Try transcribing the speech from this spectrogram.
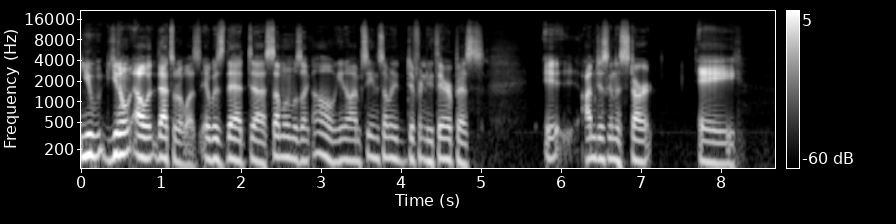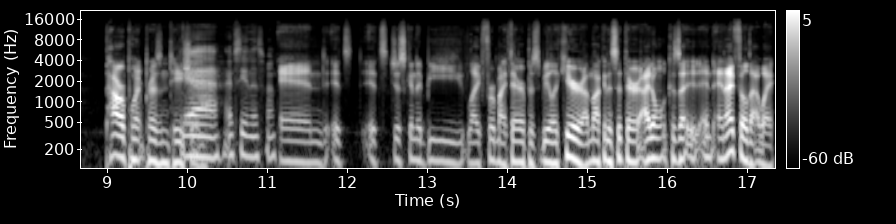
you you don't. Oh, that's what it was. It was that uh, someone was like, oh, you know, I'm seeing so many different new therapists. It, I'm just gonna start a PowerPoint presentation. Yeah, I've seen this one. And it's it's just gonna be like for my therapist to be like, here, I'm not gonna sit there. I don't because I and, and I feel that way.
